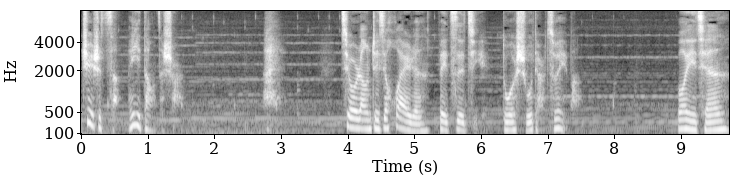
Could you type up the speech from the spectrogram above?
这是怎么一档子事儿。唉，就让这些坏人为自己多赎点罪吧。我以前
